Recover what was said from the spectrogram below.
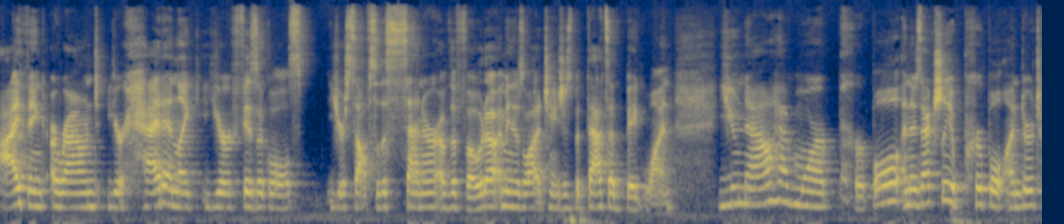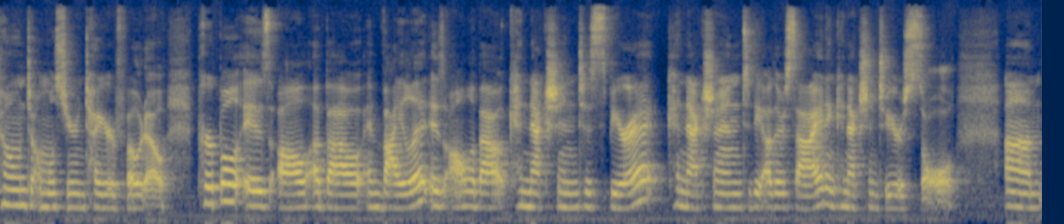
I think around your head and like your physical yourself. So, the center of the photo. I mean, there's a lot of changes, but that's a big one. You now have more purple, and there's actually a purple undertone to almost your entire photo. Purple is all about, and violet is all about connection to spirit, connection to the other side, and connection to your soul. Um,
